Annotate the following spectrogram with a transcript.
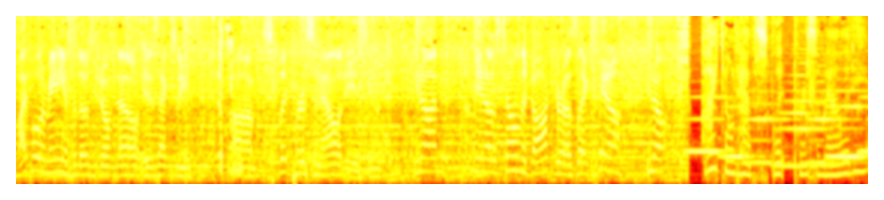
Bipolar mania, for those who don't know, is actually um, split personalities. You know, you know I'm, I mean, I was telling the doctor, I was like, you know, you know, I don't have split personalities.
